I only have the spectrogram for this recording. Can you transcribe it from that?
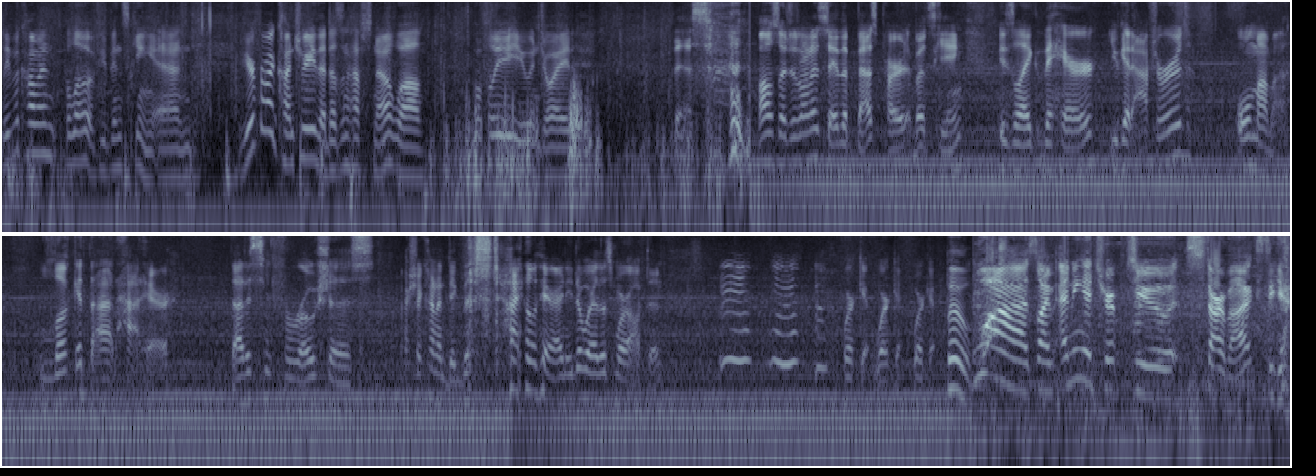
Leave a comment below if you've been skiing. And if you're from a country that doesn't have snow, well, hopefully you enjoyed this. also, I just want to say the best part about skiing is like the hair you get afterwards. Oh mama, look at that hat hair. That is some ferocious, actually I kind of dig this style here. I need to wear this more often. Work it, work it, work it. Boom. Wow, so I'm ending a trip to Starbucks to get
